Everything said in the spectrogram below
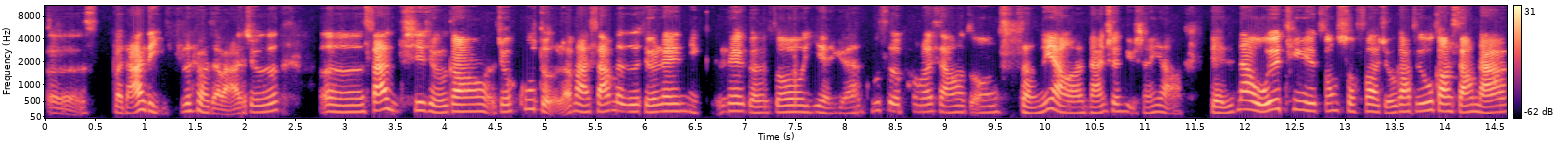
呃勿大理智，晓得伐？就是。嗯，啥事体就是讲就过头了嘛？啥物事就来人来搿种演员歌手捧了像搿种神一样的男神女神一样。但是呢，我又听一种说法，就是讲，比如讲像㑚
